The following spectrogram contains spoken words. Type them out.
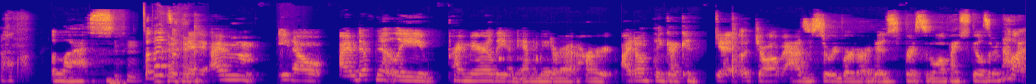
Oh. alas but that's okay i'm you know i'm definitely primarily an animator at heart i don't think i could get a job as a storyboard artist first of all my skills are not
